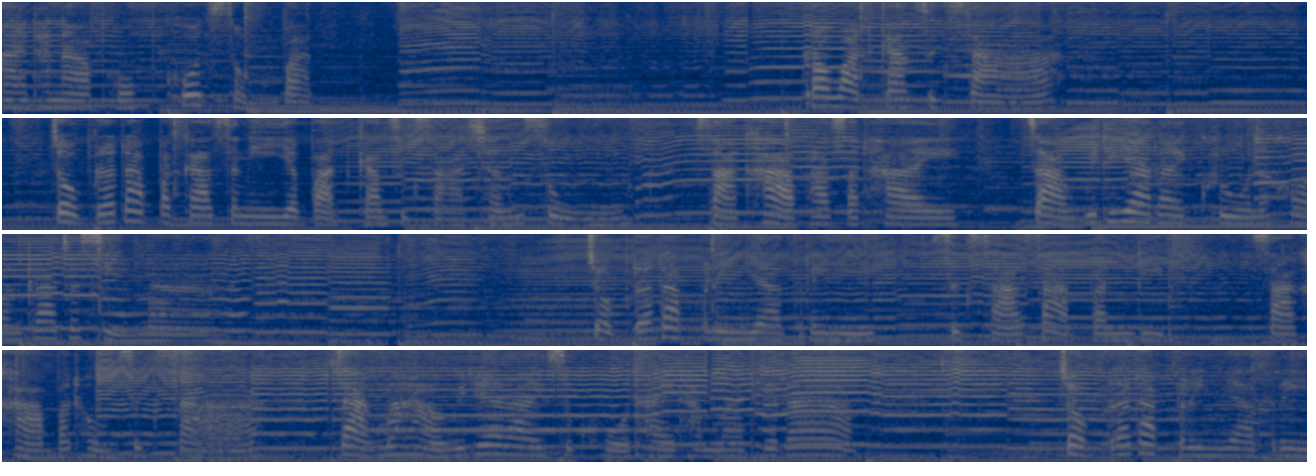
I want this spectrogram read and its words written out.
นายธนาภพโคตรสมบัติ ประวัติการศึกษา จบระดับประกาศนียบัตรการศึกษาชั้นสูง สาขาภาษาไทย จากวิทยาลัยครูนครราชสีมา จบระดับปริญญาตรี ศึกษาศาสตร์บัณฑิต สาขาปฐมศึกษา จากมหาวิทยาลัยสุขโขทัยธรรมาธิราช จบระดับปริญญาตรี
